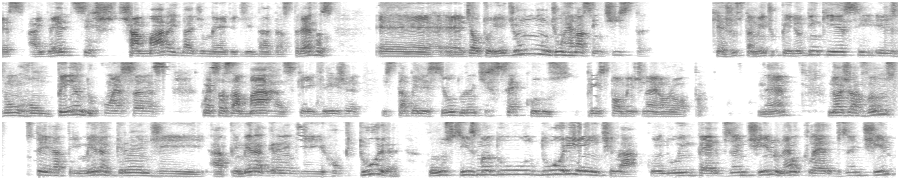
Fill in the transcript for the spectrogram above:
é a ideia de se chamar a Idade Média de Idade das Trevas é, é, de autoria de um, de um renascentista, que é justamente o período em que esse, eles vão rompendo com essas, com essas amarras que a Igreja estabeleceu durante séculos, principalmente na Europa. Né? Nós já vamos ter a primeira grande, a primeira grande ruptura com o cisma do, do Oriente lá, quando o Império Bizantino, né, o clero bizantino,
